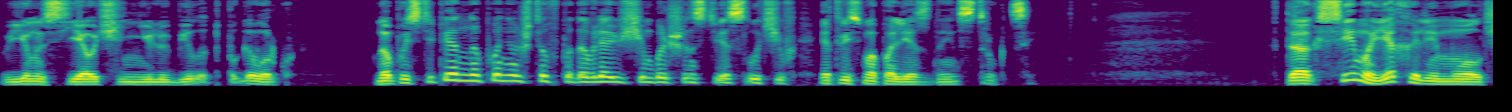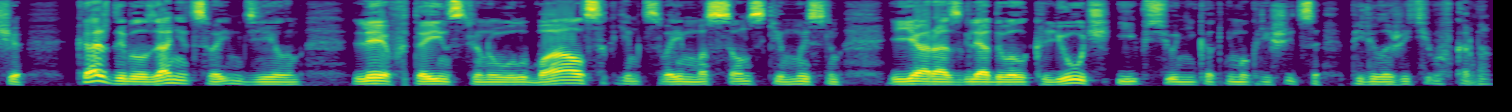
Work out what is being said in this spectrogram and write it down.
В юности я очень не любил эту поговорку, но постепенно понял, что в подавляющем большинстве случаев это весьма полезная инструкция. В такси мы ехали молча. Каждый был занят своим делом. Лев таинственно улыбался каким-то своим масонским мыслям. Я разглядывал ключ и все никак не мог решиться переложить его в карман.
